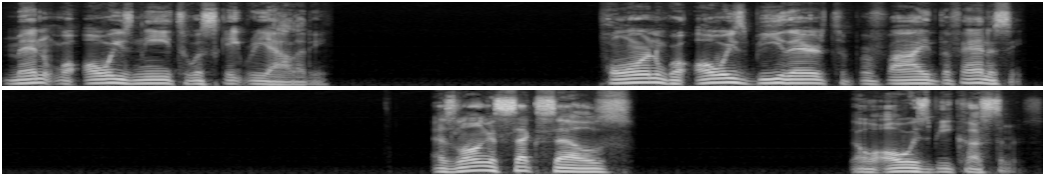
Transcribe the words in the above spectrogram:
men will always need to escape reality. Porn will always be there to provide the fantasy. As long as sex sells, there will always be customers.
